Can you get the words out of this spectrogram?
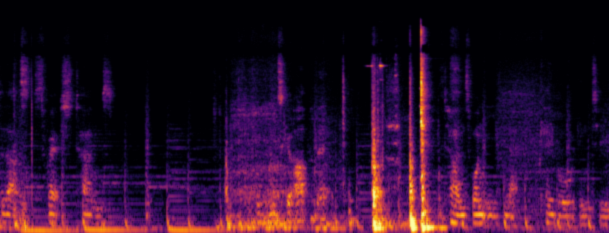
So that switch turns Let's go up a bit. Turns one Ethernet cable into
